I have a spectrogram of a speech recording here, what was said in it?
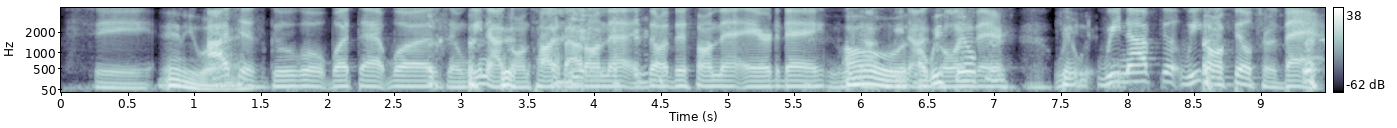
See. Anyway. I just googled what that was, and we're not going to talk about on that this on that air today. We're Oh, not, we're not are we going filtered? there. We, we- we not fil- we gonna filter that.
